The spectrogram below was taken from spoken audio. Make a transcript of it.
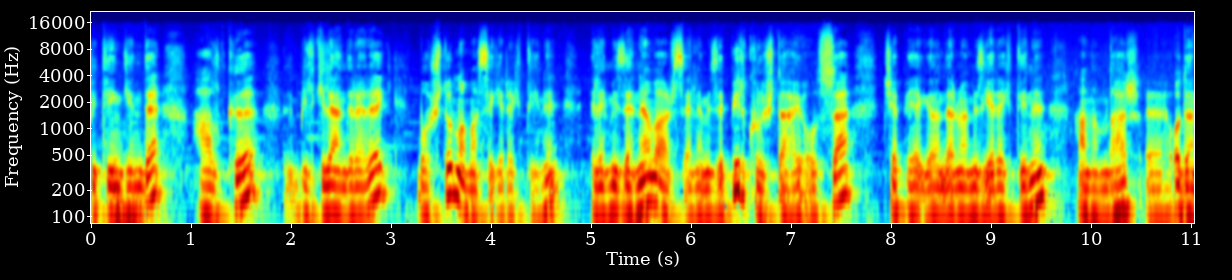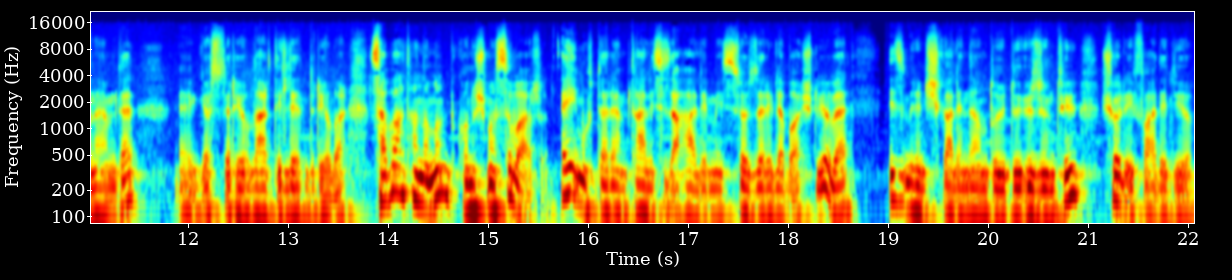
mitinginde halkı bilgilendirerek boş durmaması gerektiğini, elimizde ne varsa elimizde bir kuruş dahi olsa cepheye göndermemiz gerektiğini hanımlar e, o dönemde e, gösteriyorlar, dillendiriyorlar. Sabahat Hanım'ın bir konuşması var. Ey muhterem talihsiz ahalimiz sözleriyle başlıyor ve İzmir'in işgalinden duyduğu üzüntüyü şöyle ifade ediyor.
